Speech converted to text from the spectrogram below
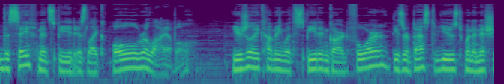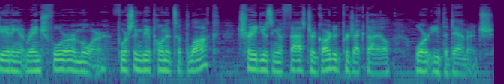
The safe mid-speed is like all reliable. Usually coming with speed and guard 4, these are best used when initiating at range 4 or more, forcing the opponent to block, trade using a faster guarded projectile, or eat the damage.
